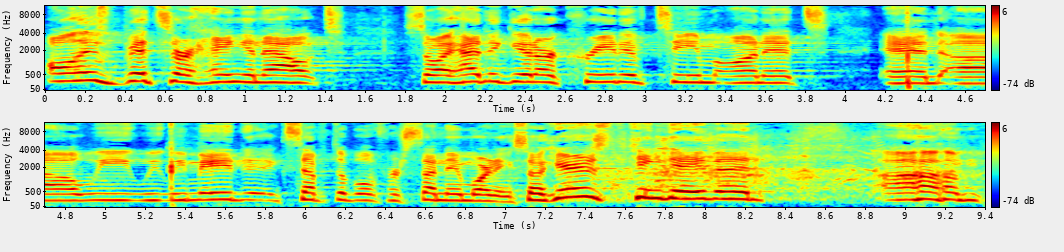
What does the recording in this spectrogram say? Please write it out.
all his bits are hanging out. So I had to get our creative team on it, and uh, we, we, we, made it acceptable for Sunday morning. So here's King David, um,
